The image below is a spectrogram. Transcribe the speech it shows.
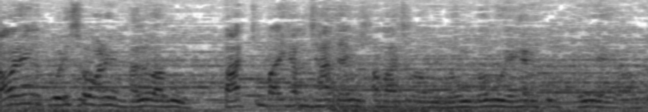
আমার এখানে পরিষেবা অনেক ভালো বাবু। বাথরুম বাইকাম যা চাই সব আছে বাবু। বাবু এখানে খুব ভালো জায়গা বাবু।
